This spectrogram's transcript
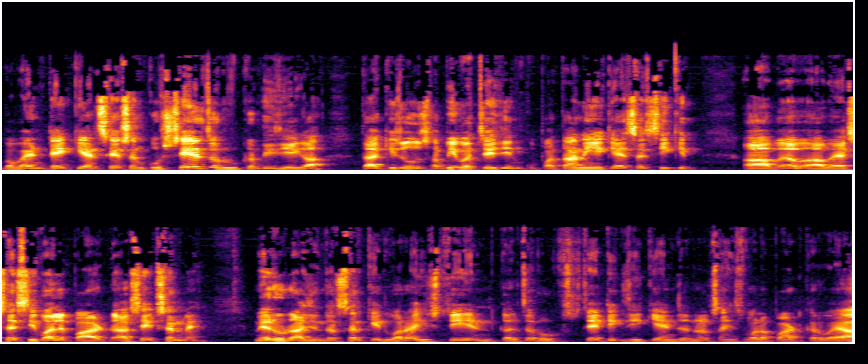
बाबा एंड टेक केयर सेशन को शेयर ज़रूर कर दीजिएगा, ताकि जो सभी बच्चे जिनको पता नहीं है कि एस की एस एस वाले पार्ट सेक्शन में मेरे राजेंद्र सर के द्वारा हिस्ट्री एंड कल्चर और static GK and general science वाला पार्ट करवाया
